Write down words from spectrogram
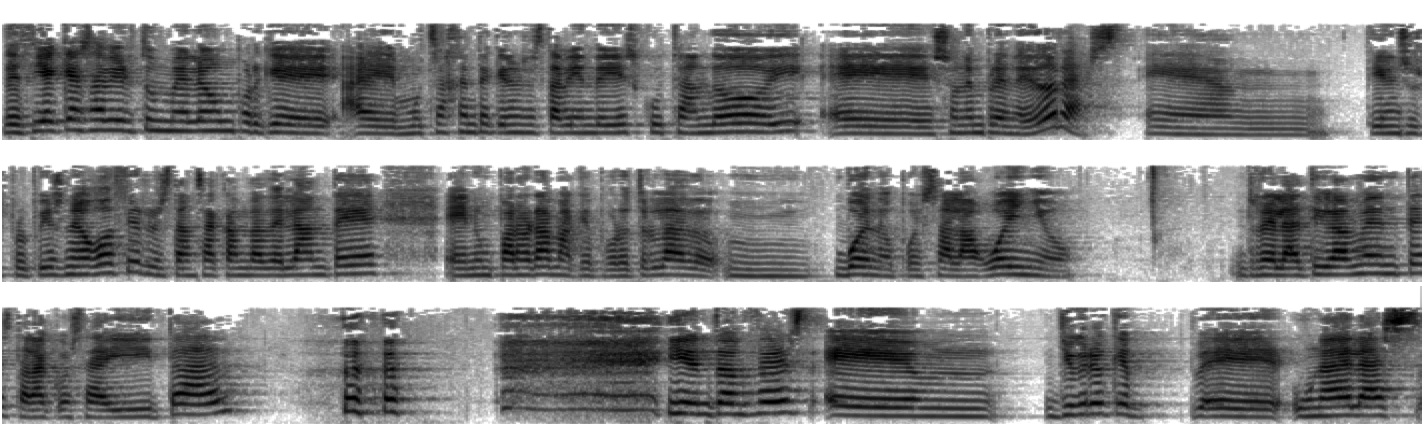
Decía que has abierto un melón porque hay eh, mucha gente que nos está viendo y escuchando hoy eh, son emprendedoras. Em, tienen sus propios negocios, lo están sacando adelante en un panorama que, por otro lado, mm, bueno, pues halagüeño relativamente, está la cosa ahí y tal. y entonces, eh, yo creo que eh, una de las,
